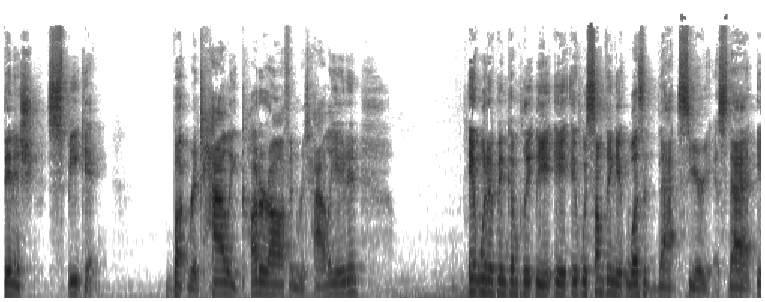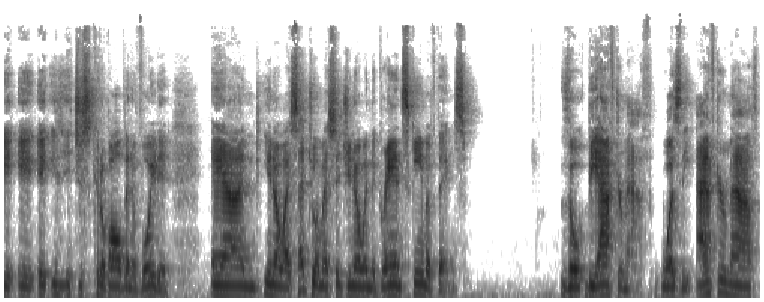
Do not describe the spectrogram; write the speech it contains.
finish speaking, but retaliate, cut her off and retaliated, it would have been completely, it, it was something, it wasn't that serious, that it, it, it just could have all been avoided. And, you know, I said to him, I said, you know, in the grand scheme of things, the, the aftermath, was the aftermath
